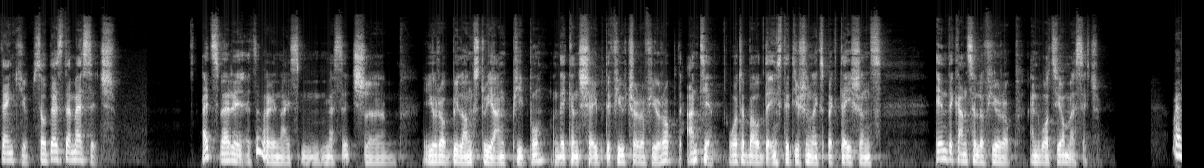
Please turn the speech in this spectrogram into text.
Thank you. So that's the message. It's very, it's a very nice message. Um, Europe belongs to young people and they can shape the future of Europe. Antje, what about the institutional expectations in the Council of Europe. And what's your message? Well,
